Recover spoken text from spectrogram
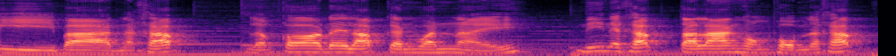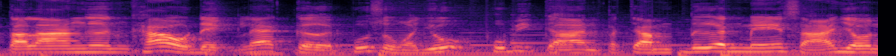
กี่บาทนะครับ แล้วก็ได้รับกันวันไหนนี่นะครับตารางของผมนะครับตารางเงินเข้าเด็กแรกเกิดผู้สูงอายุ ผู้พิการประจำเดือนเมษายน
